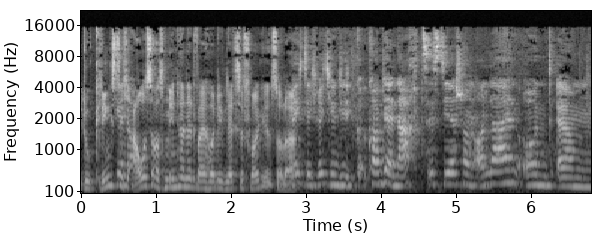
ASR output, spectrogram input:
du klingst dich Genau. aus aus dem Internet, weil heute die letzte Folge ist, oder? Richtig, richtig. Und die kommt ja nachts, ist die ja schon online und ähm,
